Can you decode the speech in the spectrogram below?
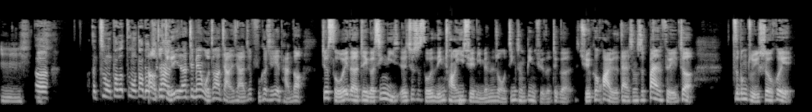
嗯呃，这种道德这种道德批判。哦，就举个例子，这边我正好讲一下，就福克其实也谈到，就所谓的这个心理，呃，就是所谓临床医学里面的那种精神病学的这个学科话语的诞生，是伴随着资本主义社会，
